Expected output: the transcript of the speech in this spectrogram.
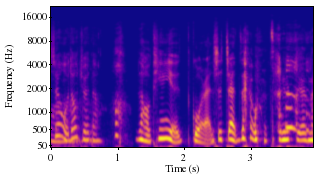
所以我都觉得哦，老天爷果然是站在我这边呢。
